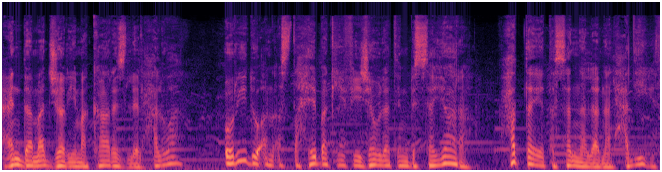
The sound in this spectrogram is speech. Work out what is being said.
عند متجر مكارز للحلوى؟ أريد أن أصطحبك في جولة بالسيارة حتى يتسنى لنا الحديث.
